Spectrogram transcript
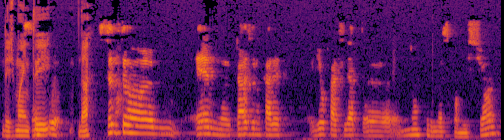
Deci mai întâi, sunt, da? Sunt uh, în cazuri în care eu ca afiliat uh, nu primesc comision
